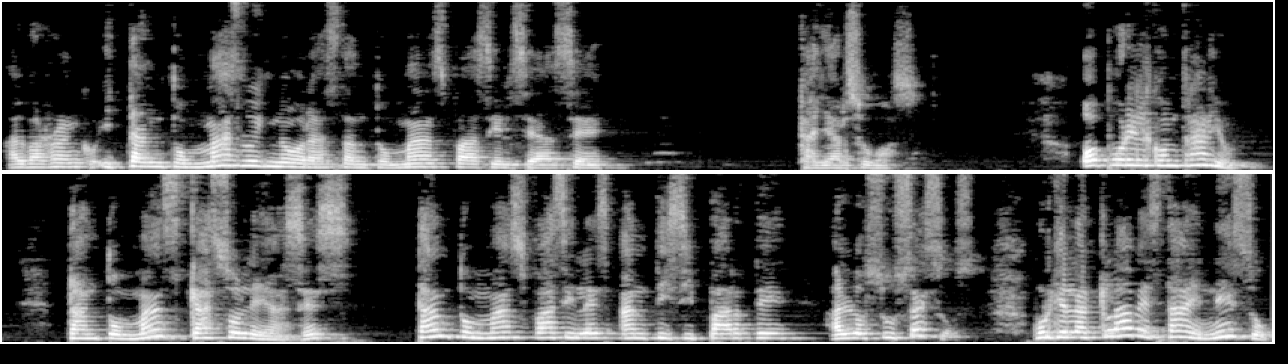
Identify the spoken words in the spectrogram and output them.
al barranco. Y tanto más lo ignoras, tanto más fácil se hace callar su voz. O por el contrario, tanto más caso le haces, tanto más fácil es anticiparte a los sucesos. Porque la clave está en eso,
